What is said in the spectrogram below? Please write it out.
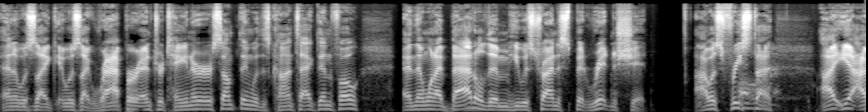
and it was like it was like rapper entertainer or something with his contact info. And then when I battled him, he was trying to spit written shit. I was freestyle. I yeah, I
